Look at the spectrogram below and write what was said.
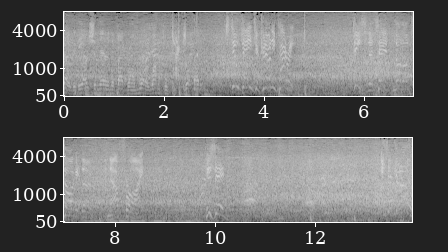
say, with the ocean there in the background, what a wonderful backdrop that is. Still danger Frei. He's in. It's a goal!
